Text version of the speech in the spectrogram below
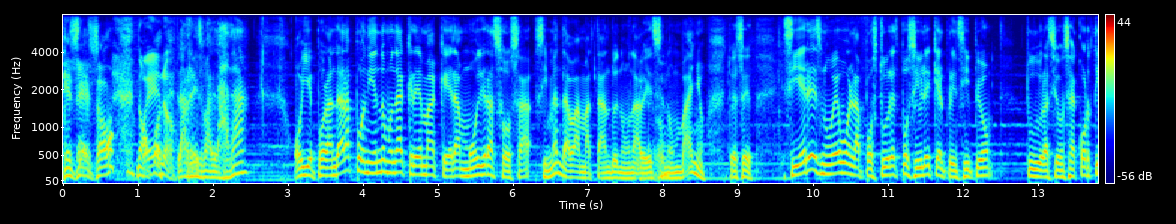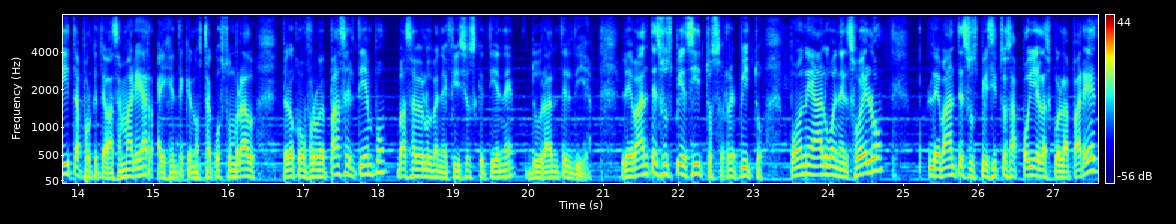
¿Qué es eso? No, Bueno. pues, la resbalada. Oye, por andar poniéndome una crema que era muy grasosa, sí me andaba matando en una vez en un baño. Entonces, si eres nuevo en la postura, es posible que al principio tu duración sea cortita porque te vas a marear. Hay gente que no está acostumbrado, pero conforme pasa el tiempo, vas a ver los beneficios que tiene durante el día. Levante sus piecitos, repito, pone algo en el suelo, levante sus piecitos, apóyelas con la pared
